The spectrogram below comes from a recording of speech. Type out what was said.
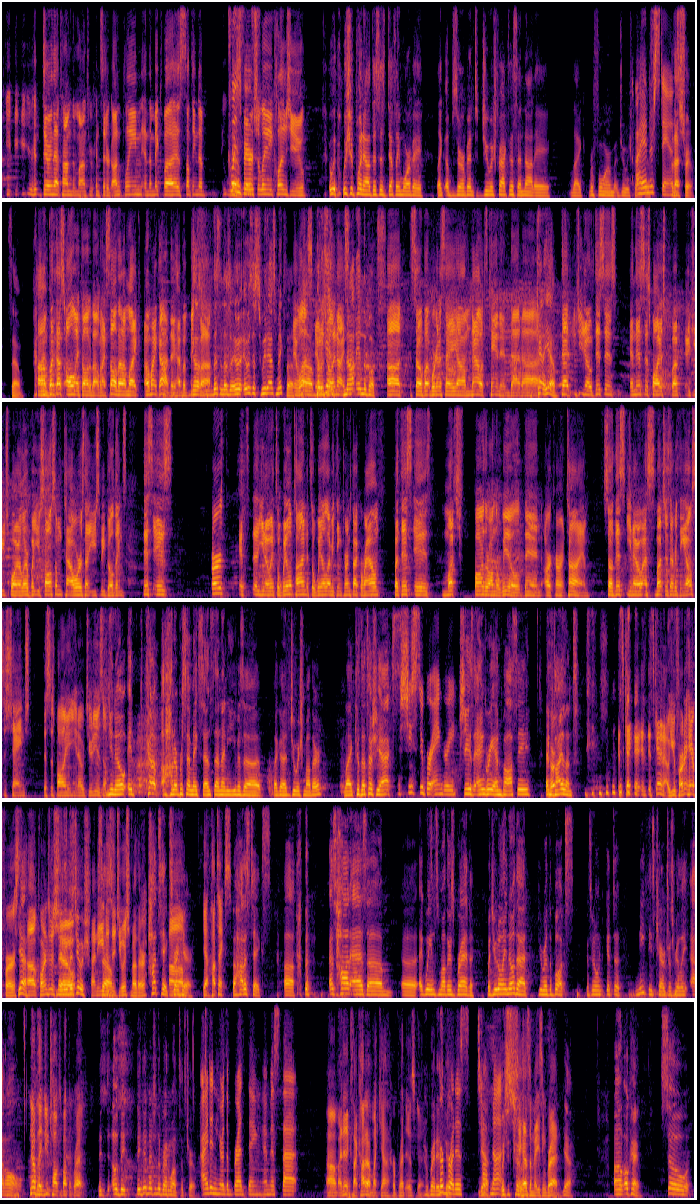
You, you- you're, during that time of the month, you're considered unclean, and the mikvah is something to Cleanses. spiritually cleanse you. we, we should point out this is definitely more of a like observant Jewish practice and not a like reform Jewish practice. I understand. That's true. So, Um, but that's all I thought about when I saw that. I'm like, oh my god, they have a no, mikvah. listen, that was, it, it was a sweet ass mikvah. It was. Uh, It but was again, really nice. Not in the books. Uh, so, but we're gonna say um, now it's canon that uh, Canon, yeah. that you know this is and this is probably a, a huge spoiler, but you saw some towers that used to be buildings. This is Earth. It's uh, you know it's a wheel of time. It's a wheel. Everything turns back around. But this is much farther on the wheel than our current time. So this you know as much as everything else has changed, this is probably you know Judaism. You know, it kind of 100% makes sense that Nynaeve is a like a Jewish mother, like because that's how she acts. She's super angry. She is angry and bossy and Her- violent. it's ca- it- it's canon now. You've heard it here first. Yeah. Uh, according to the show, Nynaeve is Jewish, Nynaeve so- is a Jewish mother. Hot takes right Um, here. Yeah, hot takes. The hottest takes. Uh, the, as hot as um, uh, Egwene's mother's bread, but you'd only know that if you read the books because we don't get to meet these characters really at all. No, but they do talk about the bread. They, oh, they, they did mention the bread once. That's true. I didn't hear the bread thing. I missed that. Um, I did because I caught it. I'm like, yeah, her bread is good. Her bread is Her good. bread is Yeah, top notch. which is She has amazing bread. Yeah. Um, okay. So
